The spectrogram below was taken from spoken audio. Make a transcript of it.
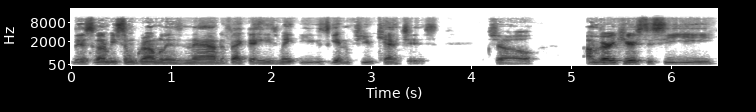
There's going to be some grumblings now. The fact that he's make, he's getting a few catches, so I'm very curious to see.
